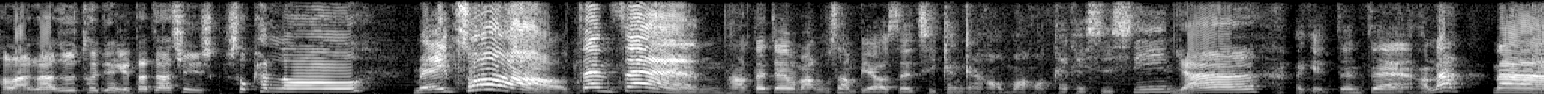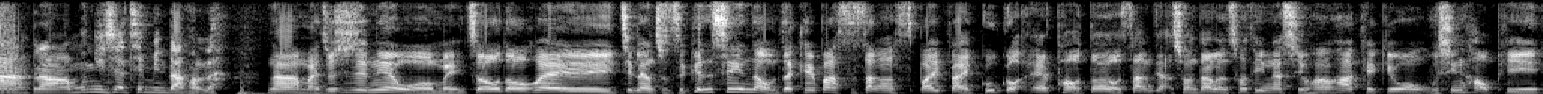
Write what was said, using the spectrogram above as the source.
好啦，那就是推荐给大家去收看喽。没错，赞赞，好，大家在马路上不要生气，看看好漫画，开开心心。呀，OK，赞赞，好啦，那那木逆一下签名档好了。那买足谢谢念，我每周都会尽量准时更新。那我们在 K Bus 上、Spotify、Google、Apple 都有上架，希望大家能收听。那喜欢的话可以给我五星好评，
